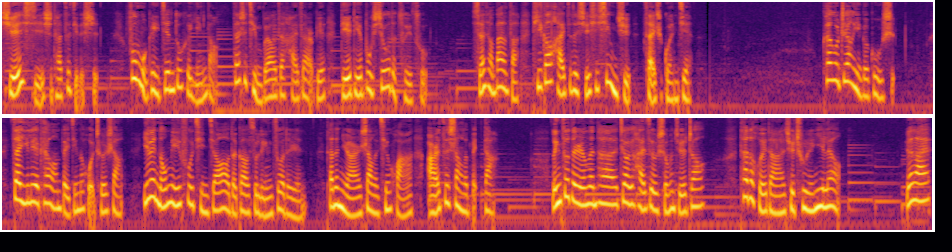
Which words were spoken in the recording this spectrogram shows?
学习是他自己的事。父母可以监督和引导，但是请不要在孩子耳边喋喋不休的催促。想想办法，提高孩子的学习兴趣才是关键。看过这样一个故事，在一列开往北京的火车上，一位农民父亲骄傲地告诉邻座的人。他的女儿上了清华，儿子上了北大。邻座的人问他教育孩子有什么绝招，他的回答却出人意料。原来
